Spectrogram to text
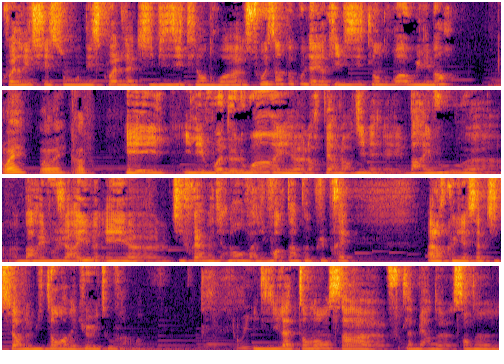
Quadrich et son escouade là qui visite l'endroit. Je trouve c'est un peu cool d'ailleurs qu'ils visitent l'endroit où il est mort. Ouais, ouais, ouais, grave. Et il, les voit de loin et euh, leur père leur dit mais barrez-vous, euh, barrez-vous, j'arrive. Et euh, le petit frère va dire non, on va aller voir d'un peu plus près. Alors qu'il y a sa petite sœur de 8 ans avec eux et tout. Enfin, oui. il, il, a tendance à foutre la merde sans de,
